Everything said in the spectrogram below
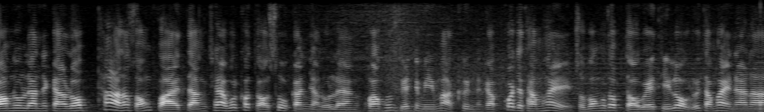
วามรุนแรงในการรบ ถ้าทั้งสองฝ่ายต่างแช่วุธเข้าต่อสู้กันอย่างรุนแรง ความสูญเสียจะมีมากขึ้นนะครับ ก็จะทำให้สมองกระทบต่อเวทีโลก หรือทำให้นานา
